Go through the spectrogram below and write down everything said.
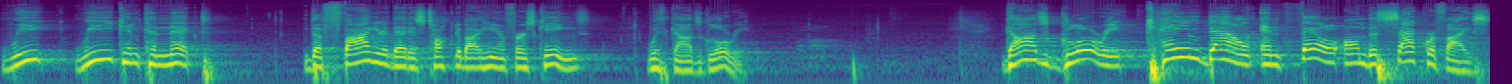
We, we can connect the fire that is talked about here in First Kings with God's glory. God's glory came down and fell on the sacrifice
